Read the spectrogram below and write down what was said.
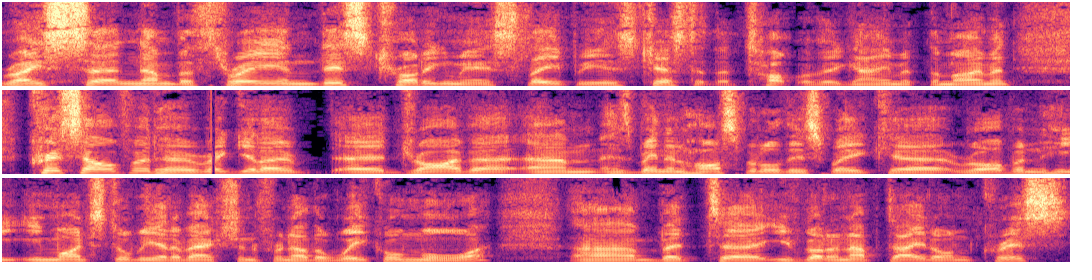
Race uh, number three, and this trotting mare, Sleepy, is just at the top of her game at the moment. Chris Alford, her regular uh, driver, um, has been in hospital this week, uh, Rob, and he, he might still be out of action for another week or more. Um, but uh, you've got an update on Chris?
